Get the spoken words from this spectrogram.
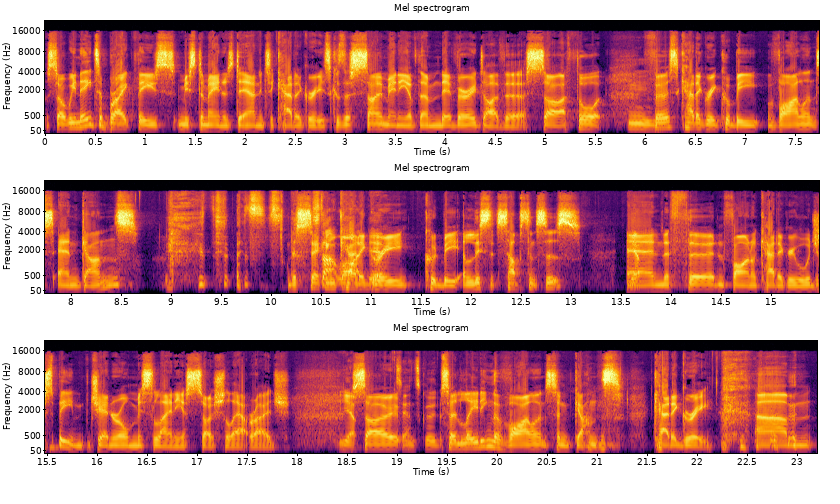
So we need to break these misdemeanors down into categories because there's so many of them. They're very diverse. So I thought Hmm. first category could be violence and guns. The second light, category could be illicit substances. And the third and final category will just be general miscellaneous social outrage. Yep. So Sounds good. So leading the violence and guns category, um,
